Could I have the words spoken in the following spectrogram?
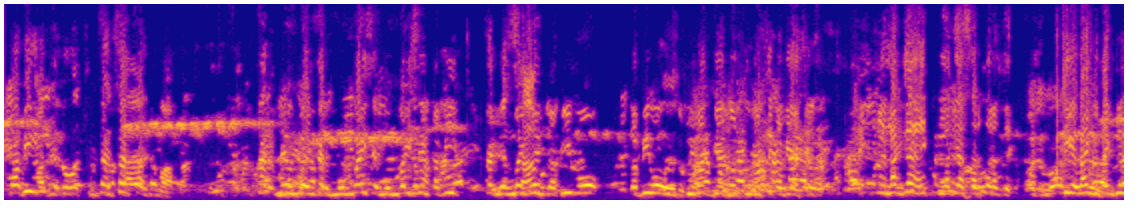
कभी सर मुंबई सर मुंबई से मुंबई से कभी सर मुंबई से कभी वो कभी वो सूरत गया तो सूरत से कभी ऐसे लग जाए एक लग जाए सर को लग जाए ठीक है थैंक यू थैंक यू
